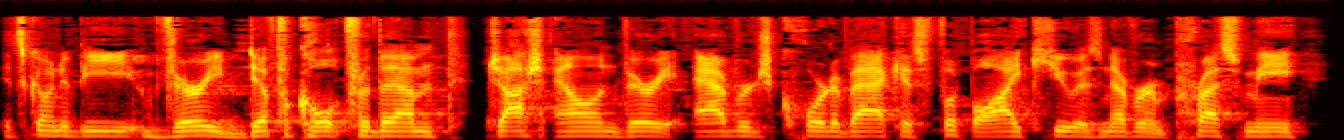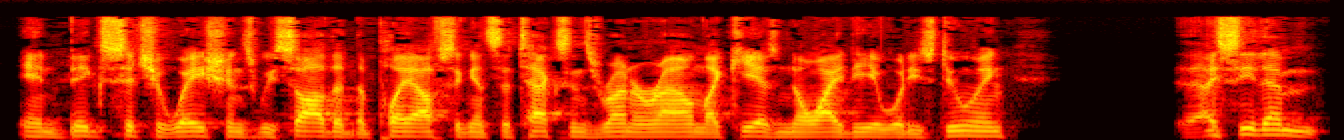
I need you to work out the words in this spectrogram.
It's going to be very difficult for them. Josh Allen, very average quarterback. His football IQ has never impressed me in big situations. We saw that the playoffs against the Texans run around like he has no idea what he's doing. I see them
